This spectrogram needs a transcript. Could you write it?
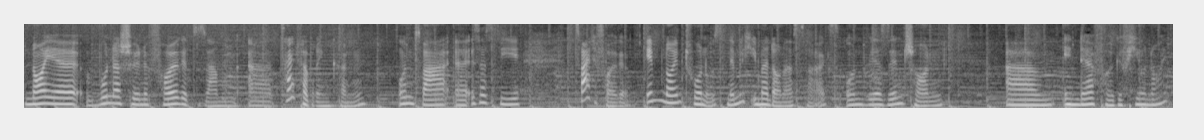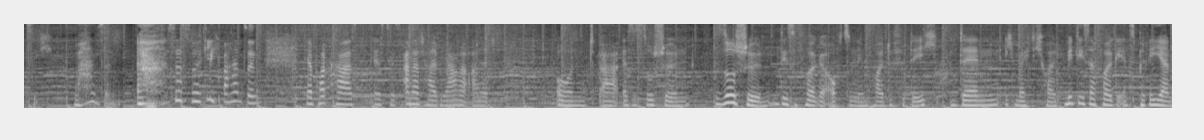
neue, wunderschöne Folge zusammen äh, Zeit verbringen können. Und zwar äh, ist das die zweite Folge im neuen Turnus, nämlich immer donnerstags. Und wir sind schon ähm, in der Folge 94. Wahnsinn. es ist wirklich Wahnsinn. Der Podcast ist jetzt anderthalb Jahre alt. Und äh, es ist so schön, so schön, diese Folge aufzunehmen heute für dich. Denn ich möchte dich heute mit dieser Folge inspirieren,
